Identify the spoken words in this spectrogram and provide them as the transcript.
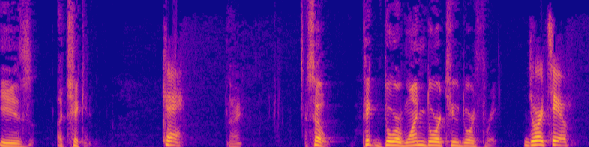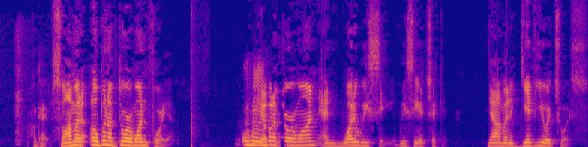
is a chicken. Okay. All right. So pick door one door two door three. Door two. okay so i'm going to open up door one for you. We hmm open up door one and what do we see? We see a chicken. Now i'm going to give you a choice.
